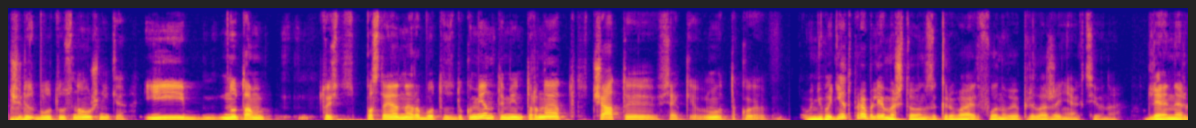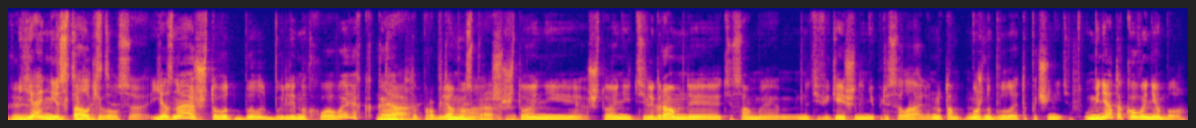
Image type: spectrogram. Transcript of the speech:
через Bluetooth наушники. И, ну, там, то есть постоянная работа с документами, интернет, чаты, всякие, ну, вот такое. У него нет проблемы, что он закрывает фоновые приложения активно? Для энерго. Я не сталкивался. Я знаю, что вот был, были на Huawei какая-то Да, проблема, что да. они, что они телеграммные эти самые notification не присылали. Ну, там можно было это починить. У меня такого не было.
